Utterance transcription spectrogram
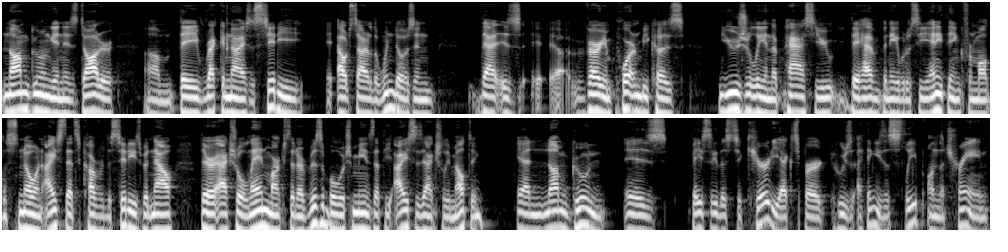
Namgoong and his daughter um, they recognize a city outside of the windows, and that is uh, very important because usually in the past you they haven't been able to see anything from all the snow and ice that's covered the cities, but now there are actual landmarks that are visible, which means that the ice is actually melting. And Namgoong is basically the security expert who's I think he's asleep on the train.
